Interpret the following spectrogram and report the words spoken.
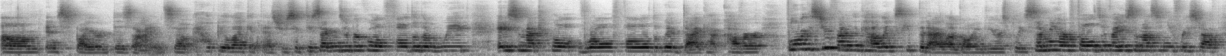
um, inspired design. So I hope you like it. That's your 60 second super cool fold of the week. Asymmetrical roll fold with die cut cover. For this to your friends and colleagues, keep the dialogue going. Viewers, please send me your folds if I use them. I'll send you free stuff.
